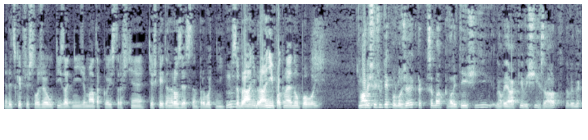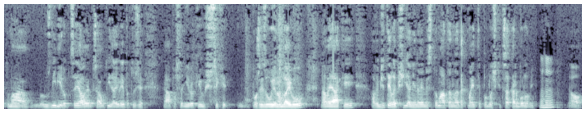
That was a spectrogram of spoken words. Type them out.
Mně vždycky přišlo, že u té zadní, že má takový strašně těžký ten rozjezd, ten prvotní. Hmm. se brání, brání, pak najednou povolí. No a když jsi u těch podložek, tak třeba kvalitnější navijáky vyšších řad, nevím, jak to má různý výrobci, ale vím třeba u té Divy, protože já poslední roky už si chy... pořizuju jenom Divu navijáky a vím, že ty lepší, ani nevím, jestli to má tenhle, tak mají ty podložky třeba karbonový. Mm-hmm. Jo?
